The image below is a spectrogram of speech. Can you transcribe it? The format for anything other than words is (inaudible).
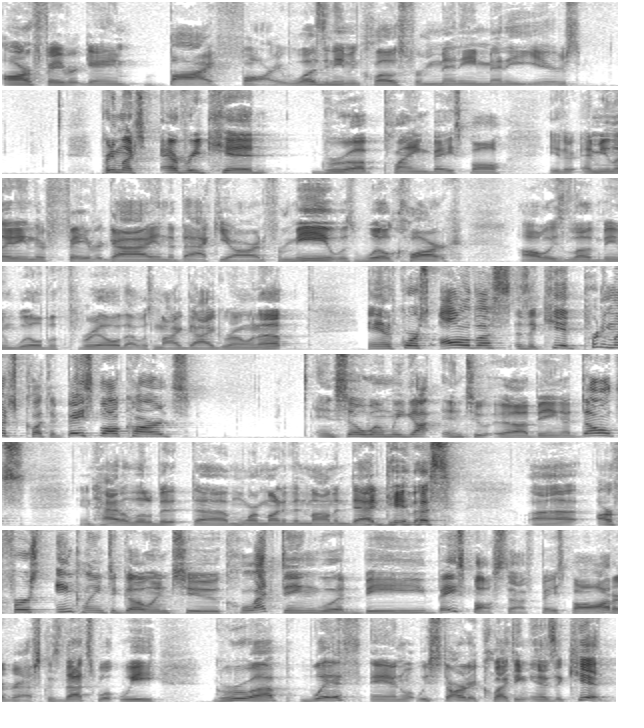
our favorite game by far. It wasn't even close for many, many years. Pretty much every kid grew up playing baseball either emulating their favorite guy in the backyard. For me, it was Will Clark. I always loved being Will the Thrill. That was my guy growing up. And of course, all of us as a kid pretty much collected baseball cards. And so when we got into uh, being adults and had a little bit uh, more money than mom and dad (laughs) gave us, uh, our first inkling to go into collecting would be baseball stuff, baseball autographs, because that's what we grew up with and what we started collecting as a kid.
